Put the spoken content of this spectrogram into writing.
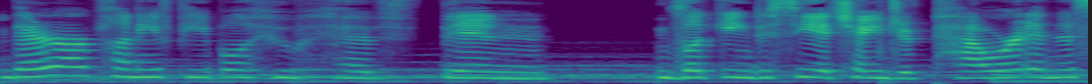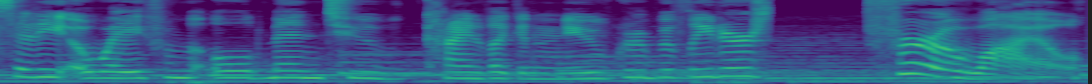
There are plenty of people who have been looking to see a change of power in the city away from the old men to kind of like a new group of leaders for a while.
